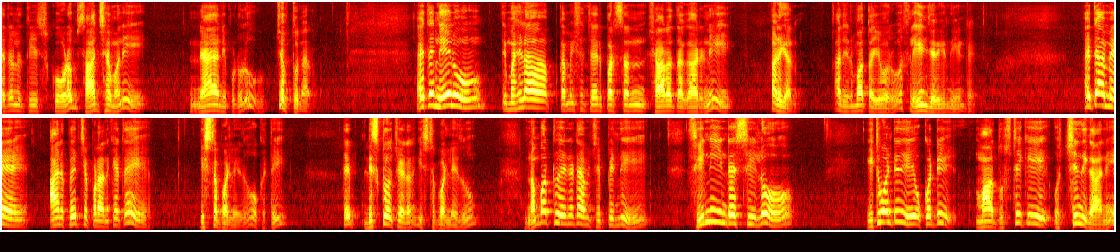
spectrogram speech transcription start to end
చర్యలు తీసుకోవడం సాధ్యమని న్యాయ నిపుణులు చెప్తున్నారు. అయితే నేను ఈ మహిళా కమిషన్ చైర్పర్సన్ శారద గారిని అడిగాను. ఆ నిర్మాత ఎవరు? అసలు ఏం జరిగింది? ఏంటంటే అయితే ఆమె ఆయన పేరు చెప్పడానికైతే ఇష్టపడలేదు. ఒకటి అంటే డిస్క్లోజ్ చేయడానికి ఇష్టపడలేదు. నంబర్ టూ ఏంటంటే ఆమె చెప్పింది సినీ ఇండస్ట్రీలో ఇటువంటిది ఒకటి మా దృష్టికి వచ్చింది కానీ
